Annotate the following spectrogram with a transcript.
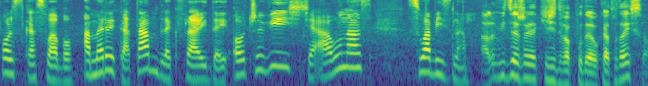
Polska słabo, Ameryka tam Black Friday, oczywiście, a u nas słabizna. Ale widzę, że jakieś dwa pudełka tutaj są.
